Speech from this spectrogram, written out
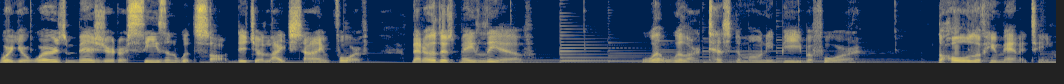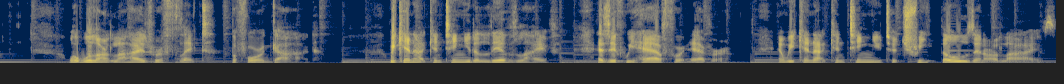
Were your words measured or seasoned with salt? Did your light shine forth that others may live what will our testimony be before the whole of humanity? What will our lives reflect before God? We cannot continue to live life as if we have forever, and we cannot continue to treat those in our lives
